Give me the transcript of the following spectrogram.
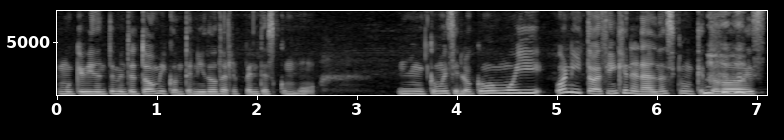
como que evidentemente todo mi contenido de repente es como, mm, ¿cómo decirlo? Como muy bonito, así en general, ¿no? Así como que todo es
